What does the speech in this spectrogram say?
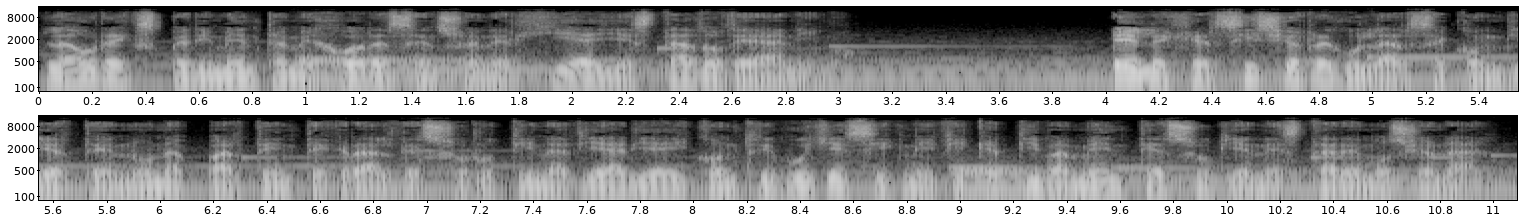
Laura experimenta mejoras en su energía y estado de ánimo. El ejercicio regular se convierte en una parte integral de su rutina diaria y contribuye significativamente a su bienestar emocional.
